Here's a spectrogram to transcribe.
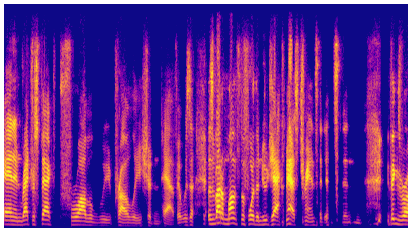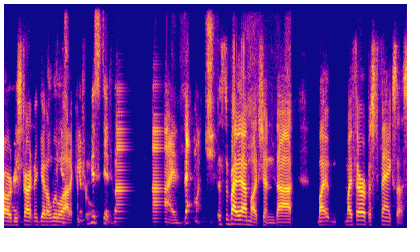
And in retrospect, probably probably shouldn't have. It was a it was about a month before the New Jack Mass Transit incident. Things were already starting to get a little out of control. You missed it by that much. Just by that much, and uh, my my therapist thanks us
